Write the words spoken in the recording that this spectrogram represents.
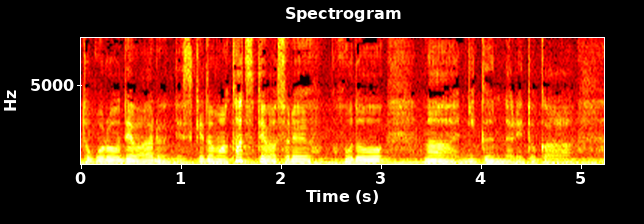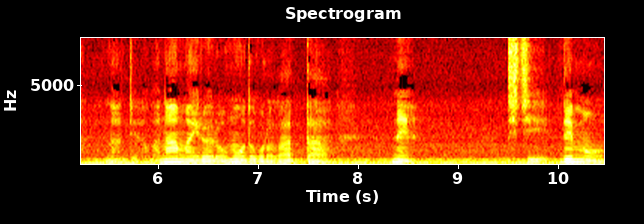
ところではあるんですけど、まあ、かつてはそれほど、まあ、憎んだりとか何て言うのかな、まあ、いろいろ思うところがあったね父でも、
